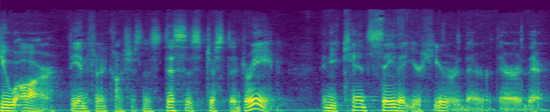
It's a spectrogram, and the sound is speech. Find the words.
you are the infinite consciousness. This is just a dream. And you can't say that you're here or there or there or there.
